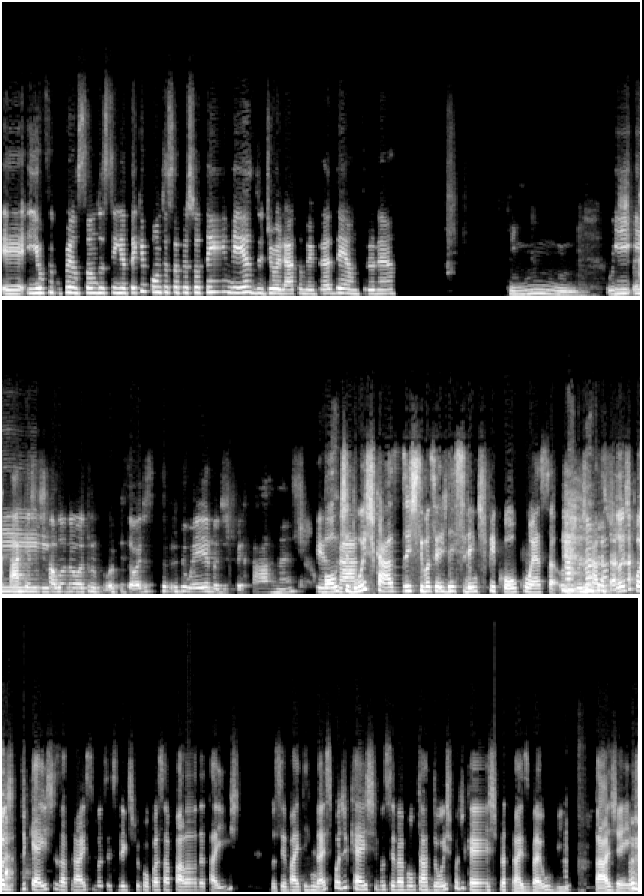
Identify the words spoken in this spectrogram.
É, e eu fico pensando assim, até que ponto essa pessoa tem medo de olhar também para dentro, né? Sim. O despertar e, que a gente falou no outro episódio sobre doer no despertar, né? Volte duas casas se você se identificou com essa. Duas casas, dois podcasts atrás, se você se identificou com essa fala da Thaís. Você vai terminar esse podcast e você vai voltar dois podcasts para trás e vai ouvir, tá, gente?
